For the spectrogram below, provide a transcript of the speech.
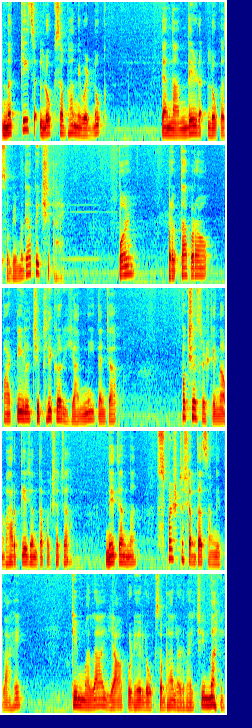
नक्कीच लोकसभा निवडणूक त्या नांदेड लोकसभेमध्ये अपेक्षित आहे. पण प्रतापराव पाटील चिखलीकर यांनी त्यांच्या पक्षश्रेष्ठींना भारतीय जनता पक्षाच्या नेत्यांना स्पष्ट शब्दात सांगितलं आहे की मला यापुढे लोकसभा लढवायची नाही.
